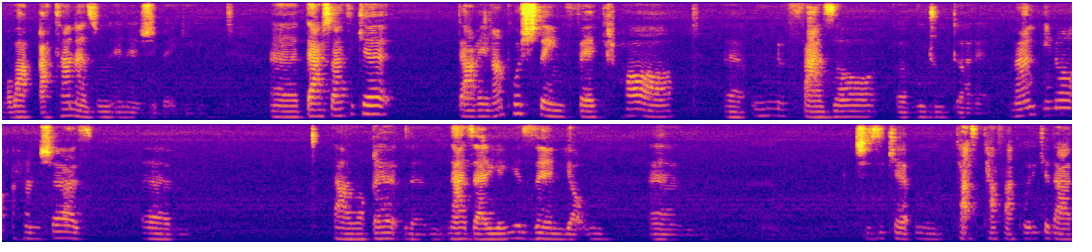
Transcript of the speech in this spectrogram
موقتا از اون انرژی بگیریم. در صورتی که دقیقا پشت این فکرها اون فضا وجود داره. من اینو همیشه از در واقع نظریه زن یا اون چیزی که اون تفکری که در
